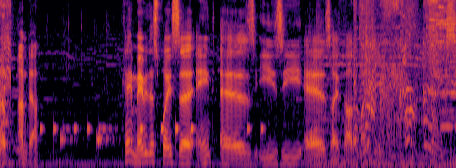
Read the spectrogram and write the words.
Oh, I'm down. Okay, maybe this place uh, ain't as easy as I thought it might be. Thanks.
